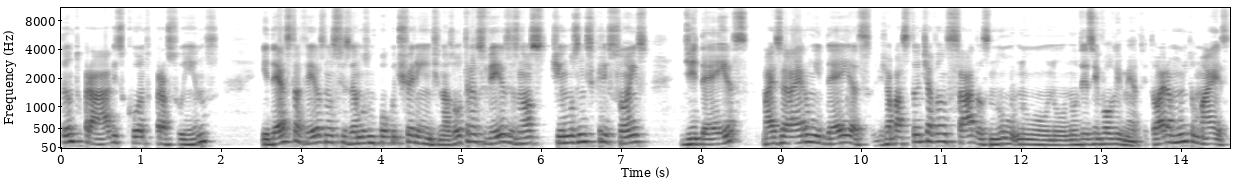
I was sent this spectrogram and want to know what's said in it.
tanto para aves quanto para suínos. E desta vez nós fizemos um pouco diferente. Nas outras vezes nós tínhamos inscrições de ideias, mas eram ideias já bastante avançadas no, no, no, no desenvolvimento. Então era muito mais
